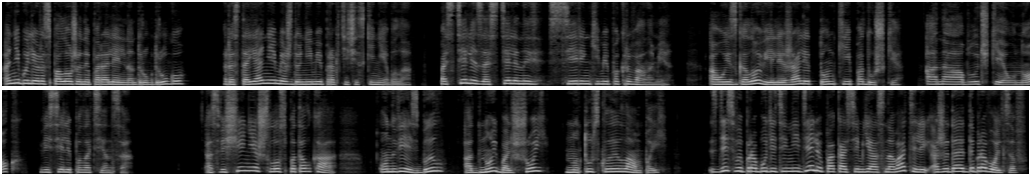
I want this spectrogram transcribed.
Они были расположены параллельно друг другу, расстояния между ними практически не было. Постели застелены серенькими покрывалами, а у изголовья лежали тонкие подушки, а на облучке у ног висели полотенца. Освещение шло с потолка, он весь был одной большой, но тусклой лампой. Здесь вы пробудете неделю, пока семья основателей ожидает добровольцев.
